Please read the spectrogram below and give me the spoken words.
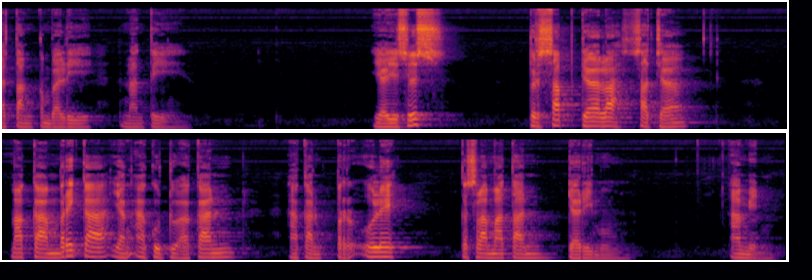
datang kembali nanti. Ya Yesus, bersabdalah saja, maka mereka yang aku doakan akan peroleh keselamatan darimu. Amin.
